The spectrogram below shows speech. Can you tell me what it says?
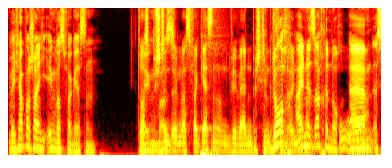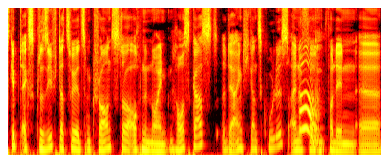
ich habe wahrscheinlich irgendwas vergessen. Du hast irgendwas. bestimmt irgendwas vergessen und wir werden bestimmt. Doch, eine Sache noch. Oh, ähm, ja. Es gibt exklusiv dazu jetzt im Crown Store auch einen neuen Hausgast, der eigentlich ganz cool ist. Eine Ah. von, von den äh,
